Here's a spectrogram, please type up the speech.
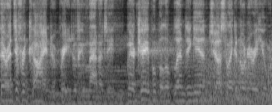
They're a different kind of breed of humanity. They're capable of blending in just like an ordinary human.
